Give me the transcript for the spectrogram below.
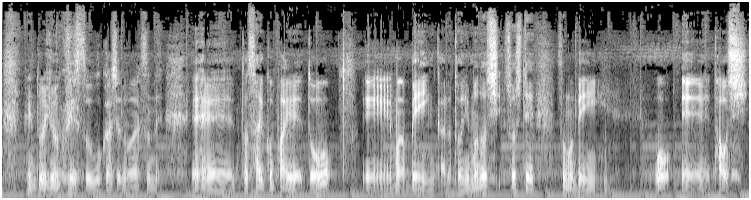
ペントリオクイストを動かしてもらいますね。えーっと、サイコパイレートを、えーまあ、ベインから取り戻し、そして、そのベインを、えー倒し、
